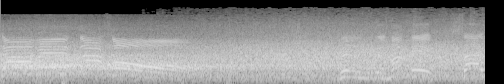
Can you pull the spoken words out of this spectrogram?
cabezazo! El remate sale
